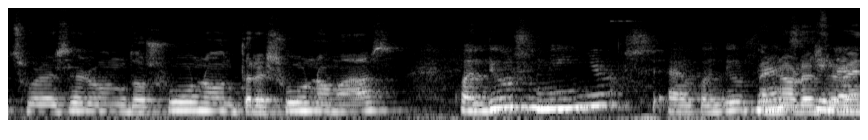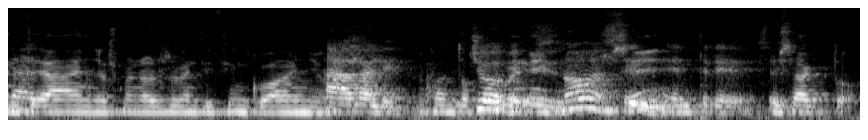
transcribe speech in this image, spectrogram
suele ser un 2-1, un 3-1 más. Quan dius niños, eh, quan dius nens, Menores de quina 20 edat? años, menores de 25 años. Ah, vale. Infanto Jóvenes, juvenil. ¿no? Sí, Enten- entre- sí. exacto.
